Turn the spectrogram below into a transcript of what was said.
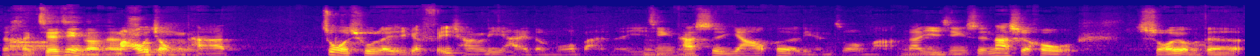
很接近刚才毛总他做出了一个非常厉害的模板了。已经他是幺二连做嘛，那已经是那时候所有的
